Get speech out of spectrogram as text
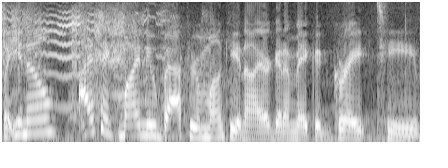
But you know, I think my new bathroom monkey and I are gonna make a great team.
